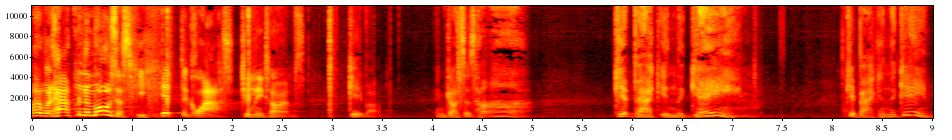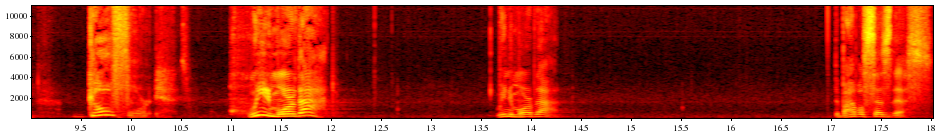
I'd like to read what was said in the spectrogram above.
Right, what happened to Moses? He hit the glass too many times gave up. And God says, uh uh get back in the game. Get back in the game. Go for it. We need more of that. We need more of that. The Bible says this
